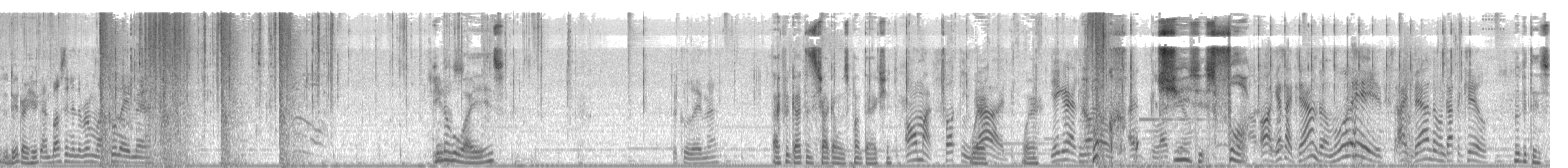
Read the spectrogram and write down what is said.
There's a dude right here. I'm busting in the room like Kool Aid man. You know who I is? The Kool Aid man. I forgot this shotgun was pumped action. Oh my fucking Where? god. Where? Jaeger has no health. I left him. Jesus fuck! Oh, I guess I downed him. Wait, I downed him and got the kill. Look at this.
